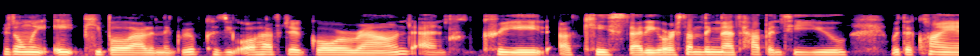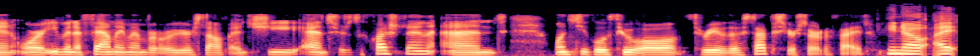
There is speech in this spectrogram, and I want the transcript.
there's only eight people out in the group because you all have to go around and create a case study or something that's happened to you with a client or even a family member or yourself, and she answers the question. And once you go through all three of those steps, you're certified. You know, I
